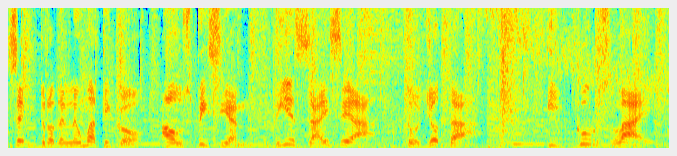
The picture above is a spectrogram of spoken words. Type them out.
Centro del Neumático, auspician 10 SA, Toyota y Curse Live.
